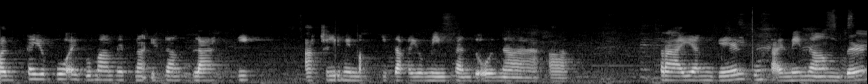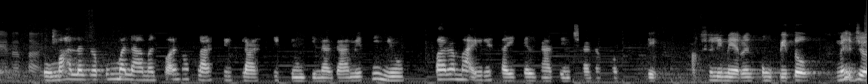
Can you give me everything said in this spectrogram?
Pag kayo po ay gumamit ng isang plastic, actually may makikita kayo minsan doon na ah, triangle kung saan may number. So mahalaga pong malaman kung anong plastic-plastic yung ginagamit ninyo para ma-recycle natin siya ng mabuti. Actually, meron pong pito. Medyo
